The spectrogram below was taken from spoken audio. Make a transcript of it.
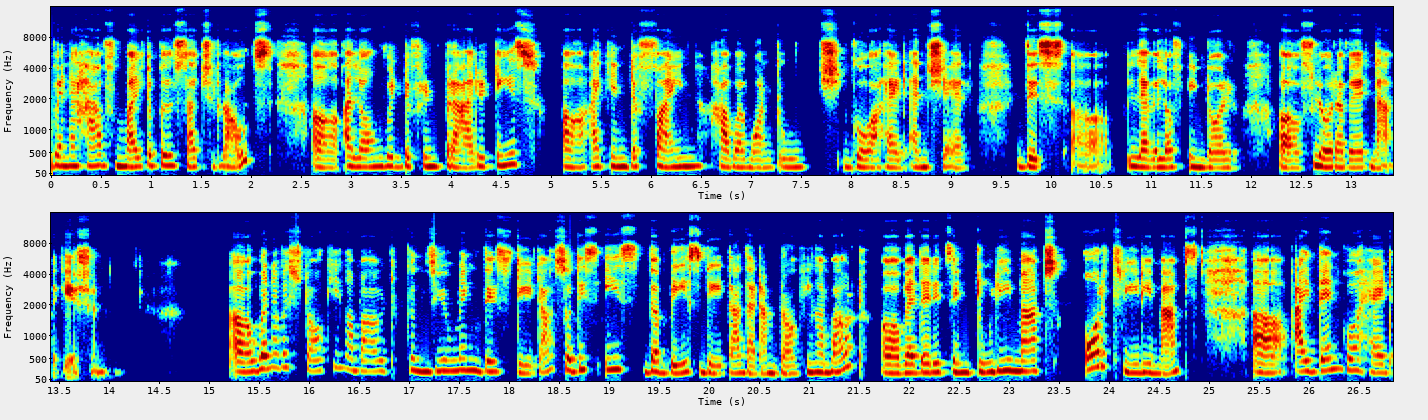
when I have multiple such routes uh, along with different priorities, uh, I can define how I want to go ahead and share this level of indoor floor aware navigation. Uh, when I was talking about consuming this data, so this is the base data that I'm talking about, uh, whether it's in 2D maps or 3D maps, uh, I then go ahead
